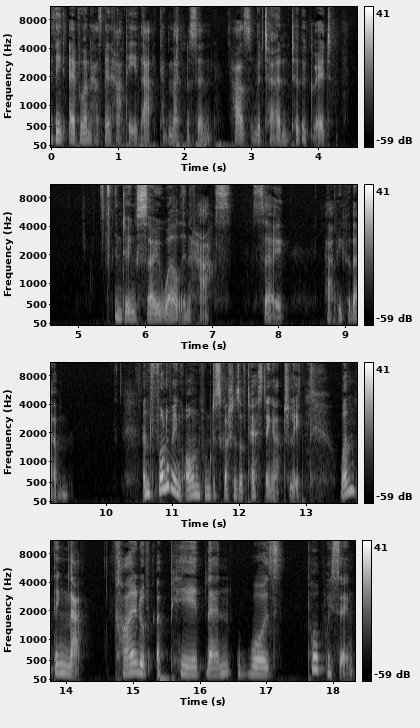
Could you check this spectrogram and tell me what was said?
I think everyone has been happy that Kevin Magnussen has returned to the grid and doing so well in Haas. So happy for them. And following on from discussions of testing, actually, one thing that kind of appeared then was porpoising.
